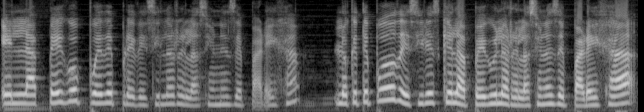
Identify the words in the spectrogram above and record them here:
¿el apego puede predecir las relaciones de pareja? Lo que te puedo decir es que el apego y las relaciones de pareja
